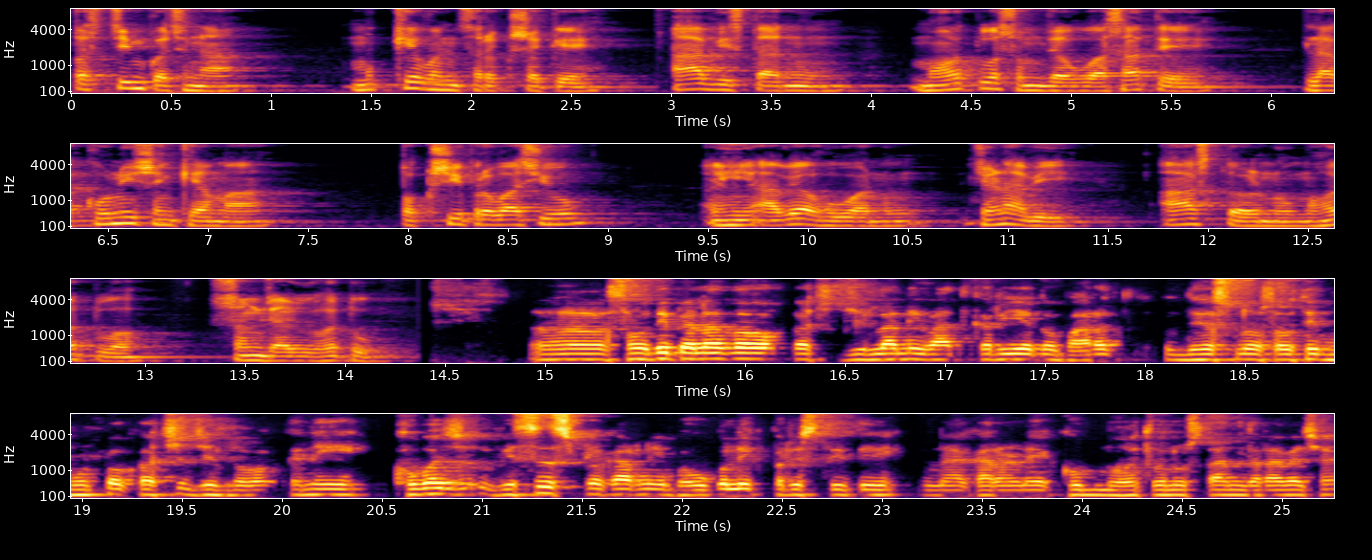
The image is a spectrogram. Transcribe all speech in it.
પશ્ચિમ કચ્છના મુખ્ય વન સંરક્ષકે આ વિસ્તારનું મહત્ત્વ સમજાવવા સાથે લાખોની સંખ્યામાં પક્ષી પ્રવાસીઓ અહીં આવ્યા હોવાનું જણાવી આ સ્થળનું મહત્ત્વ સમજાવ્યું હતું. સૌથી પહેલાં તો કચ્છ જિલ્લાની વાત કરીએ તો ભારત દેશનો સૌથી મોટો કચ્છ જિલ્લો. તેની ખૂબ જ વિશિષ્ટ પ્રકારની ભૌગોલિક પરિસ્થિતિના કારણે ખૂબ મહત્ત્વનું સ્થાન ધરાવે છે.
